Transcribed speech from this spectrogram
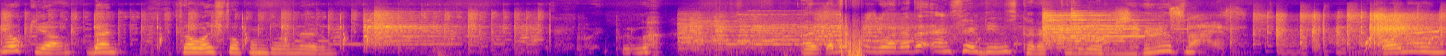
yok ya ben savaş topunda oynarım. Piper'la. Arkadaşlar bu arada en sevdiğiniz karakteri biliyorum. Ne yazın? Oynayın.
